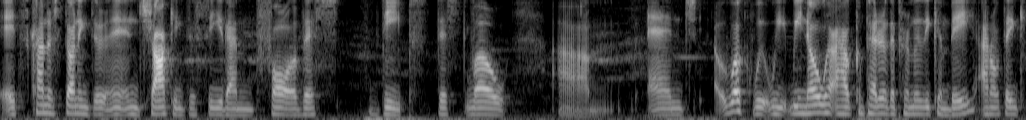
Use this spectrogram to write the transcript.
it's kind of stunning to, and shocking to see them fall this deep, this low. Um, and look, we, we, we know how competitive the Premier League can be. I don't think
